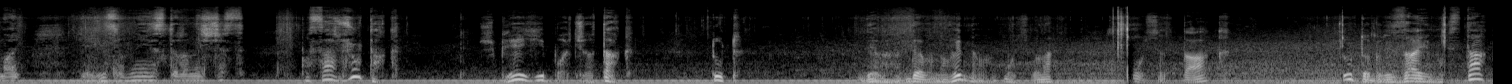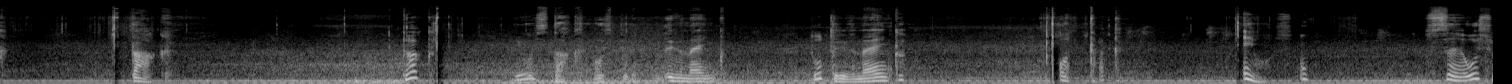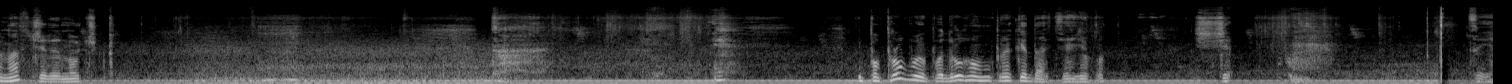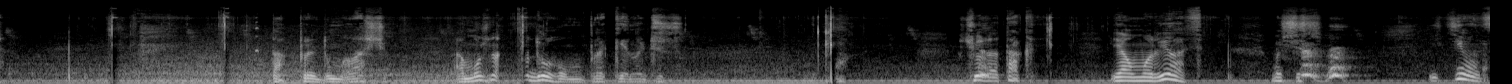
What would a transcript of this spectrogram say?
знаю. Я її з однієї сторони зараз посаджу так, щоб я її бачила. Так, тут. Де, де воно видно? Ось вона. Ось так. Тут обрізаємо ось так. Так. Так. І ось так. Ось рівненько. Тут рівненько. От так. І ось. Все, ось у нас череночок. Так. І- попробую по-другому прикидати його. Ще. Це я. Так придумала, що. А можна по-другому прикинути. Вчора так я вморилась. Ми ще 一き。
